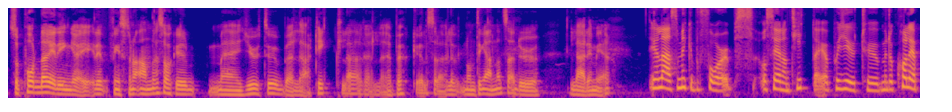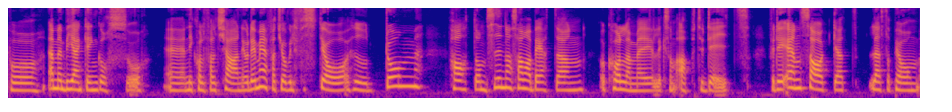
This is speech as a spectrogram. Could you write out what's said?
Så poddar är din grej. Finns det några andra saker med YouTube eller artiklar eller böcker eller sådär? Eller någonting annat så du lär dig mer? Jag läser mycket på Forbes och sedan tittar jag på YouTube. Men då kollar jag på ja, men Bianca Ingrosso, eh, Nicole Falciani och det är mer för att jag vill förstå hur de pratar om sina samarbeten och kolla mig liksom up to date. För det är en sak att läsa på om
